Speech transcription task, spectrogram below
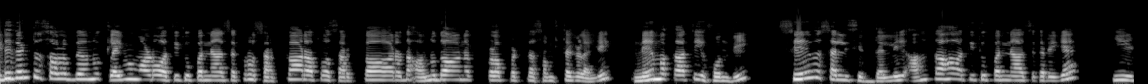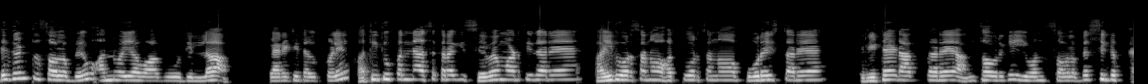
ಇಡಗಂಟು ಸೌಲಭ್ಯವನ್ನು ಕ್ಲೈಮ್ ಮಾಡುವ ಅತಿಥಿ ಉಪನ್ಯಾಸಕರು ಸರ್ಕಾರ ಅಥವಾ ಸರ್ಕಾರದ ಅನುದಾನಕ್ಕೊಳಪಟ್ಟ ಸಂಸ್ಥೆಗಳಲ್ಲಿ ನೇಮಕಾತಿ ಹೊಂದಿ ಸೇವೆ ಸಲ್ಲಿಸಿದ್ದಲ್ಲಿ ಅಂತಹ ಅತಿಥಿ ಉಪನ್ಯಾಸಕರಿಗೆ ಈ ಇಡಗಂಟು ಸೌಲಭ್ಯವು ಅನ್ವಯವಾಗುವುದಿಲ್ಲ. ಕ್ಲಾರಿಟಿ ತೆಗೆದುಕೊಳ್ಳಿ. ಅತಿಥಿ ಉಪನ್ಯಾಸಕರಾಗಿ ಸೇವೆ ಮಾಡ್ತಿದ್ದಾರೆ. ಐದು ವರ್ಷನೋ, ಹತ್ತು ವರ್ಷನೋ ಪೂರೈಸ್ತಾರೆ ರಿಟೈರ್ಡ್ ಆಗ್ತಾರೆ ಅಂತವ್ರಿಗೆ ಈ ಒಂದು ಸೌಲಭ್ಯ ಸಿಗುತ್ತೆ.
